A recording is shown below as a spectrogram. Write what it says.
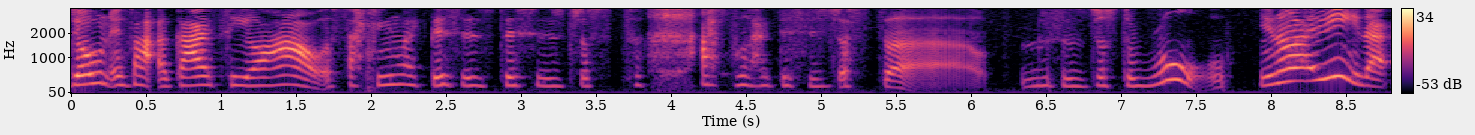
don't invite a guy to your house i feel like this is this is just i feel like this is just uh this is just a rule you know what i mean like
